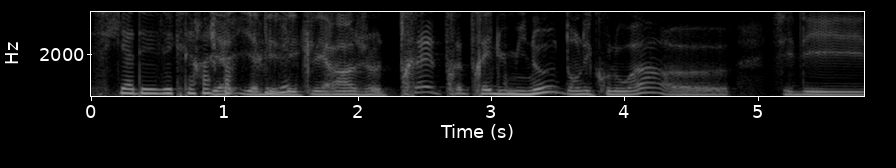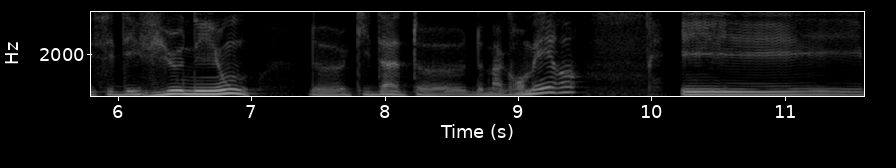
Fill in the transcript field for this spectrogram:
Est-ce qu'il y a des éclairages particuliers Il y a des éclairages très très très lumineux dans les couloirs. C'est des, des, vieux néons de, qui datent de ma grand-mère. Et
